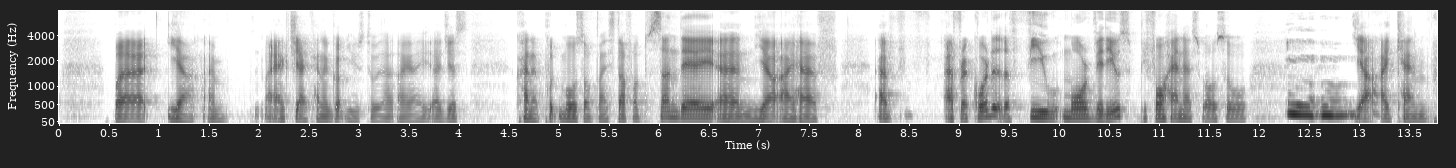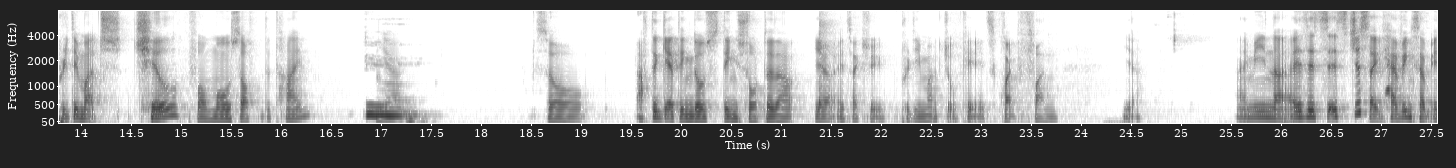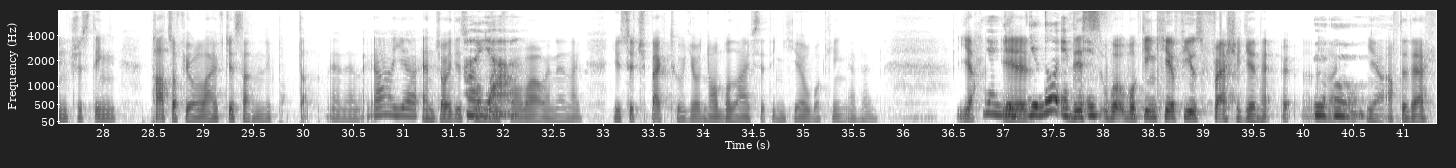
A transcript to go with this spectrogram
But yeah I'm I actually I kind of got used to that. I, I, I just kind of put most of my stuff onto Sunday. And yeah I have I've I've recorded a few more videos beforehand as well. So yeah I can pretty much chill for most of the time yeah. So after getting those things sorted out, yeah, it's actually pretty much okay. It's quite fun. Yeah. I mean, uh, it's, it's it's just like having some interesting parts of your life just suddenly popped up, and then like, oh yeah, enjoy this Ah, moment yeah. for a while, and then like you switch back to your normal life, sitting here working, and then yeah, Yeah, you- it- you know it- this working here feels fresh again. uh, uh, like, yeah, after that,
